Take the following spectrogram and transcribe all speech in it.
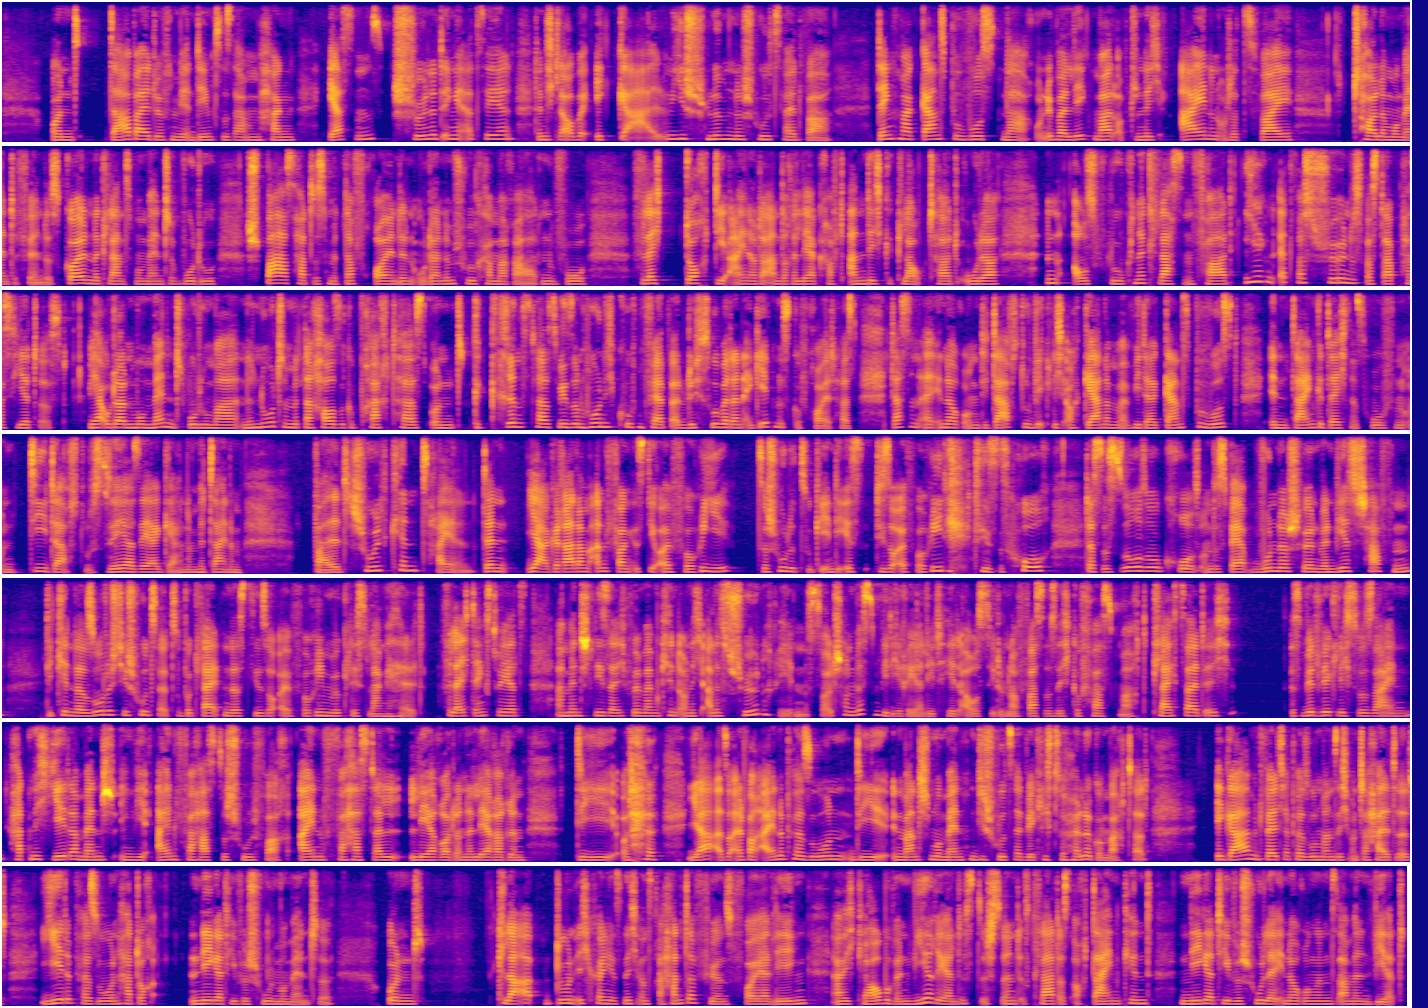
Und dabei dürfen wir in dem Zusammenhang erstens schöne Dinge erzählen, denn ich glaube, egal wie schlimm eine Schulzeit war, denk mal ganz bewusst nach und überleg mal, ob du nicht einen oder zwei tolle Momente findest, goldene Glanzmomente, wo du Spaß hattest mit einer Freundin oder einem Schulkameraden, wo vielleicht doch die eine oder andere Lehrkraft an dich geglaubt hat oder ein Ausflug, eine Klassenfahrt, irgendetwas Schönes, was da passiert ist. Ja, oder ein Moment, wo du mal eine Note mit nach Hause gebracht hast und gegrinst hast wie so ein Honigkuchenpferd, weil du dich so über dein Ergebnis gefreut hast. Das sind Erinnerungen, die darfst du wirklich auch gerne mal wieder ganz bewusst in dein Gedächtnis rufen und die darfst du sehr, sehr gerne mit deinem bald Schulkind teilen. Denn ja, gerade am Anfang ist die Euphorie, zur Schule zu gehen, die ist, diese Euphorie, die, dieses Hoch, das ist so, so groß. Und es wäre wunderschön, wenn wir es schaffen, die Kinder so durch die Schulzeit zu begleiten, dass diese Euphorie möglichst lange hält. Vielleicht denkst du jetzt, ah Mensch, Lisa, ich will meinem Kind auch nicht alles schön reden. Es soll schon wissen, wie die Realität aussieht und auf was es sich gefasst macht. Gleichzeitig es wird wirklich so sein. Hat nicht jeder Mensch irgendwie ein verhasstes Schulfach, ein verhasster Lehrer oder eine Lehrerin, die, oder ja, also einfach eine Person, die in manchen Momenten die Schulzeit wirklich zur Hölle gemacht hat. Egal mit welcher Person man sich unterhaltet, jede Person hat doch negative Schulmomente. Und klar, du und ich können jetzt nicht unsere Hand dafür ins Feuer legen, aber ich glaube, wenn wir realistisch sind, ist klar, dass auch dein Kind negative Schulerinnerungen sammeln wird.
